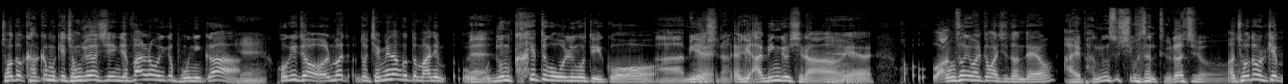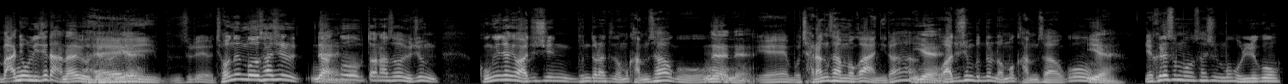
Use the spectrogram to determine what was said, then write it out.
저도 가끔 이렇게 정준하 씨 이제 팔로우니까 보니까. 예. 거기 저 얼마, 또 재미난 것도 많이 네. 눈 크게 뜨고 올린 것도 있고. 아, 민교 예. 씨랑. 예, 미- 예. 아, 민교 씨랑. 예. 예. 왕성히 활동하시던데요. 아예 박명수 씨보단 덜하죠. 아, 저도 그렇게 많이 올리진 않아요, 요새는. 예. 에이 무슨 소리예요? 저는 뭐 사실 딴 네. 거 떠나서 요즘 공연장에 와주신 분들한테 너무 감사하고 네, 네. 예, 뭐 자랑삼어가 아니라 예. 와주신 분들 너무 감사하고 예. 예, 그래서 뭐 사실 뭐 올리고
